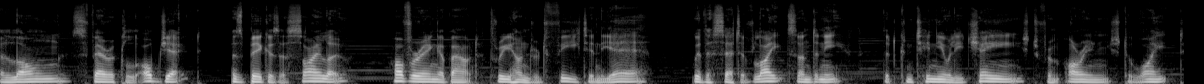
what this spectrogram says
a long, spherical object as big as a silo, hovering about 300 feet in the air, with a set of lights underneath that continually changed from orange to white.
